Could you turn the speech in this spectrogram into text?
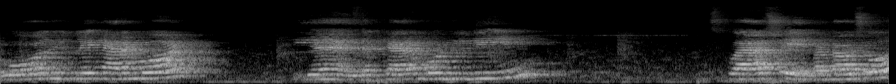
You all will play carrom board. Yes, that carrom board will be in square shape and also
